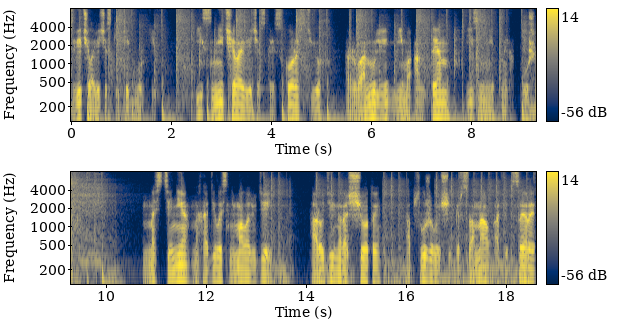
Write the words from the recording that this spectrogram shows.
две человеческие фигурки. И с нечеловеческой скоростью рванули мимо антенн и зенитных пушек. На стене находилось немало людей, орудийные расчеты, обслуживающий персонал, офицеры,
